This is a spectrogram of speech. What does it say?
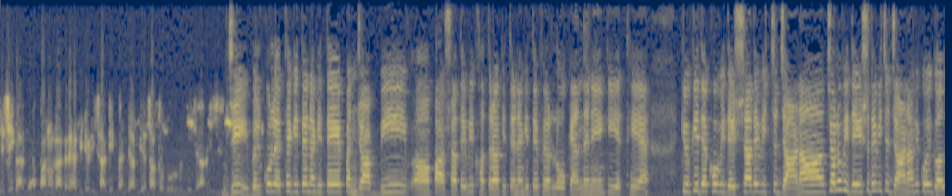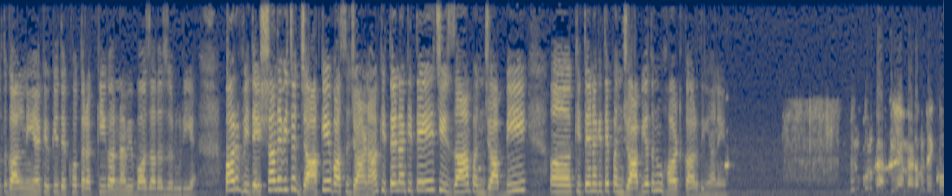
ਇਸੇ ਕਰਕੇ ਆਪਾਂ ਨੂੰ ਲੱਗ ਰਿਹਾ ਵੀ ਜਿਹੜੀ ਸਾਡੀ ਪੰਜਾਬੀ ਹੈ ਸਾਤੋਂ ਦੂਰ ਹੁੰਦੀ ਜਾ ਰਹੀ ਹੈ ਜੀ ਬਿਲਕੁਲ ਇੱਥੇ ਕਿਤੇ ਨਾ ਕਿਤੇ ਪੰਜਾਬੀ ਭਾਸ਼ਾ ਤੇ ਵੀ ਖਤਰਾ ਕਿਤੇ ਨਾ ਕਿਤੇ ਫਿਰ ਲੋਕ ਕਹਿੰਦੇ ਨੇ ਕਿ ਇੱਥੇ ਹੈ ਕਿਉਂਕਿ ਦੇਖੋ ਵਿਦੇਸ਼ਾਂ ਦੇ ਵਿੱਚ ਜਾਣਾ ਚਲੋ ਵਿਦੇਸ਼ ਦੇ ਵਿੱਚ ਜਾਣਾ ਵੀ ਕੋਈ ਗਲਤ ਗੱਲ ਨਹੀਂ ਹੈ ਕਿਉਂਕਿ ਦੇਖੋ ਤਰੱਕੀ ਕਰਨਾ ਵੀ ਬਹੁਤ ਜ਼ਿਆਦਾ ਜ਼ਰੂਰੀ ਹੈ। ਪਰ ਵਿਦੇਸ਼ਾਂ ਦੇ ਵਿੱਚ ਜਾ ਕੇ ਵਸ ਜਾਣਾ ਕਿਤੇ ਨਾ ਕਿਤੇ ਇਹ ਚੀਜ਼ਾਂ ਪੰਜਾਬੀ ਕਿਤੇ ਨਾ ਕਿਤੇ ਪੰਜਾਬੀਅਤ ਨੂੰ ਹਰਟ ਕਰਦੀਆਂ ਨੇ। ਬਿਲਕੁਲ ਕਰਦੀ ਹੈ ਮੈਡਮ ਦੇਖੋ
